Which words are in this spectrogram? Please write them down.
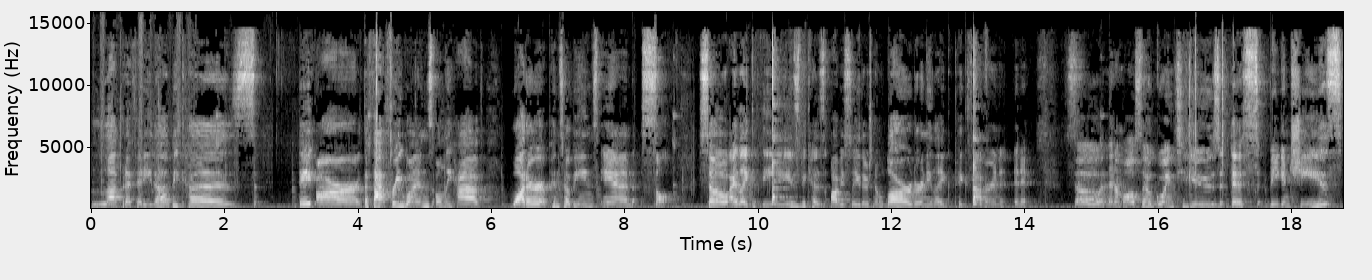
La Preferida because they are, the fat-free ones only have water, pinto beans, and salt. So I like these because obviously there's no lard or any like pig fat or in it, in it. So, and then I'm also going to use this vegan cheese.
